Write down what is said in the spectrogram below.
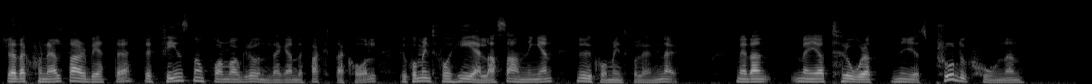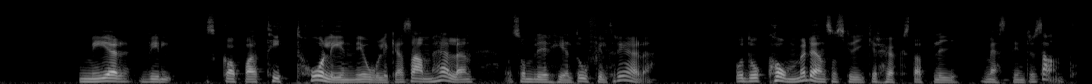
redaktionellt arbete. Det finns någon form av grundläggande faktakoll. Du kommer inte få hela sanningen, men du kommer inte få lögner. Medan, men jag tror att nyhetsproduktionen mer vill skapa titthål in i olika samhällen som blir helt ofiltrerade. Och då kommer den som skriker högst att bli mest intressant.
